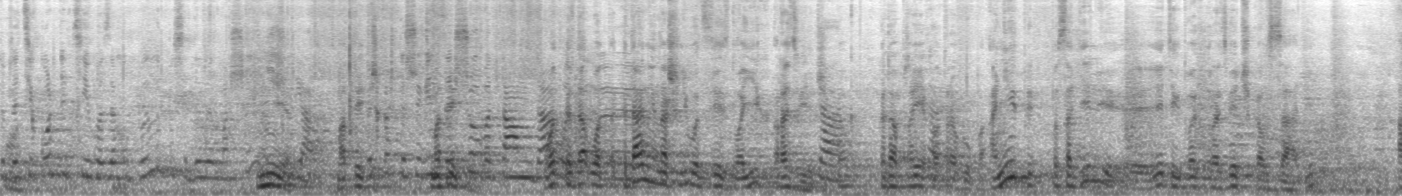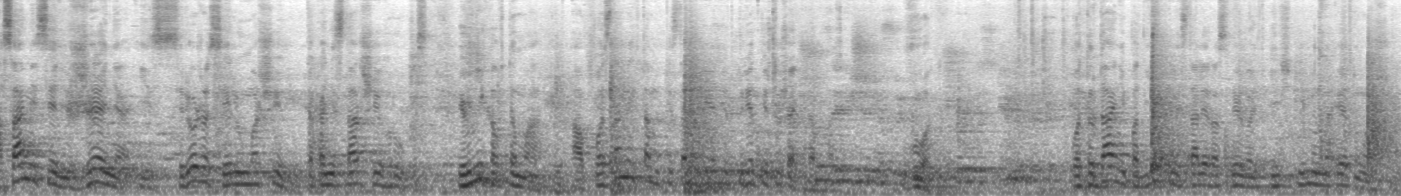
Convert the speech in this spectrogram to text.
Тобто ці кордиці його захопили, посадили в машину? Ні, чи як? смотрите, Ви ж кажете, що він смотрите. зайшов от там, да? вот, когда, вот, е, когда они нашли вот здесь двоих разведчиков, Так. когда проехала Так. трагруппа, они при- посадили э, этих двоих разведчиков сзади, а сами сели, Женя и Сережа сели в машину, как они старшие группы. И у них автоматы, а в остальных там пистолеты они вперед не слушают. Вот. Вот тогда они подъехали, стали расстреливать и- именно эту машину.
